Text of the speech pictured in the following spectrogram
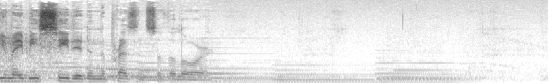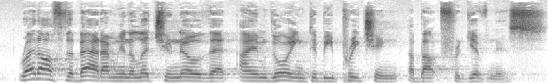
You may be seated in the presence of the Lord. Right off the bat, I'm going to let you know that I am going to be preaching about forgiveness.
